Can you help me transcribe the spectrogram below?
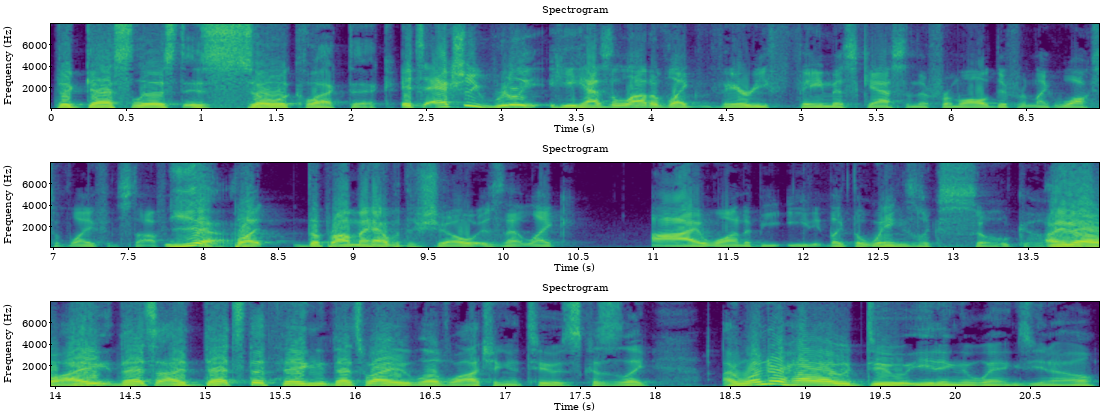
the guest list is so eclectic. It's actually really he has a lot of like very famous guests and they're from all different like walks of life and stuff. Yeah. But the problem I have with the show is that like I want to be eating like the wings look so good. I know. I that's I that's the thing. That's why I love watching it too. Is because like I wonder how I would do eating the wings. You know?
